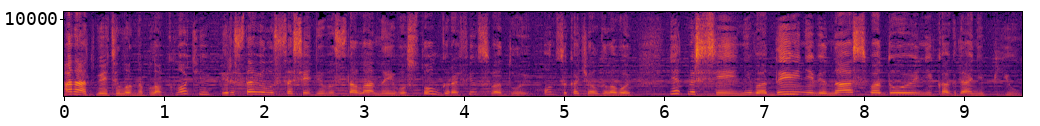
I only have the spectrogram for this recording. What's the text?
Она отметила на блокноте, переставила с соседнего стола на его стол графин с водой. Он закачал головой. «Нет, мерси, ни воды, ни вина с водой никогда не пью».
